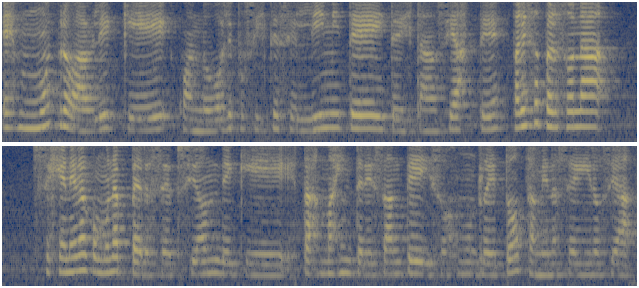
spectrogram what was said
es muy probable que cuando vos le pusiste ese límite y te distanciaste, para esa persona se genera como una percepción de que estás más interesante y sos un reto también a seguir. O sea,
